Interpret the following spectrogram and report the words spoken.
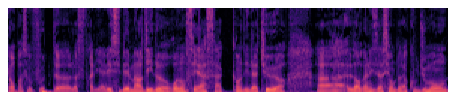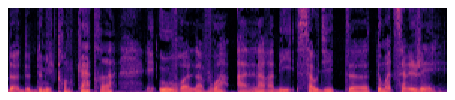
Et on passe au foot. L'Australie a décidé mardi de renoncer à sa candidature à l'organisation de la Coupe du Monde de 2034 et ouvre la voie à l'Arabie Saoudite. Thomas de Saint-Léger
